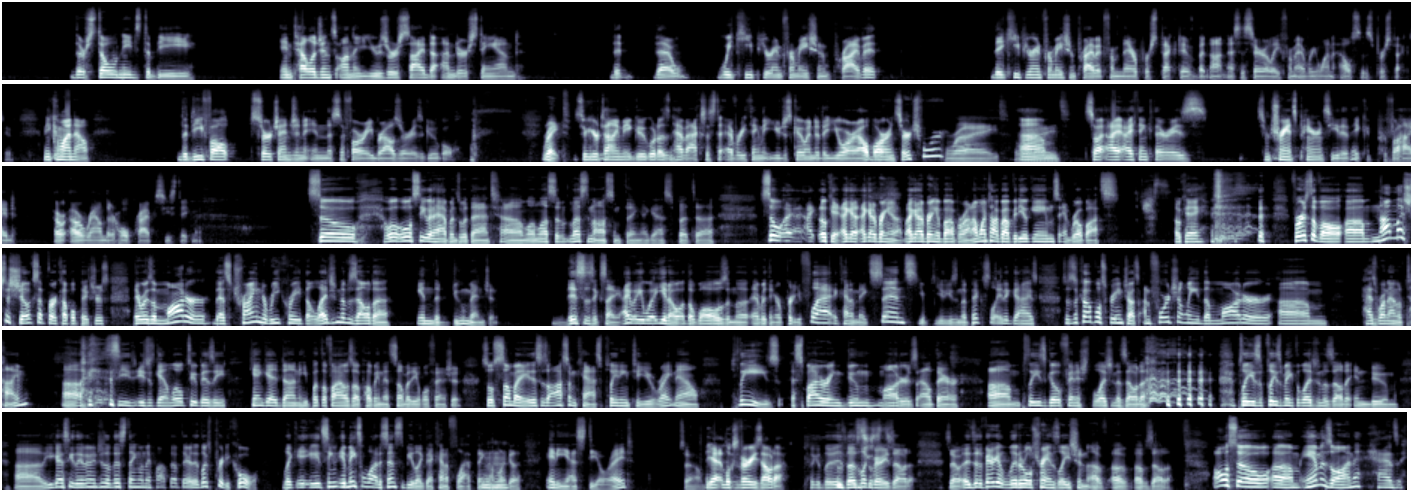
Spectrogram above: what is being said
there still needs to be intelligence on the user's side to understand that that we keep your information private. They keep your information private from their perspective, but not necessarily from everyone else's perspective. I mean, come on now. The default search engine in the Safari browser is Google. Right. So you're telling me Google doesn't have access to everything that you just go into the URL bar and search for? Right. Um, Right. So I, I think there is some transparency that they could provide ar- around their whole privacy statement. So we'll we'll see what happens with that. Um, unless less an awesome thing, I guess. But uh, so I, I okay, I got I got to bring it up. I got to bring it up around. I want to talk about video games and robots. Yes. Okay. First of all, um, not much to show except for a couple pictures. There was a modder that's trying to recreate the Legend of Zelda in the Doom engine. This is exciting. I, you know, the walls and the everything are pretty flat. It kind of makes sense. You're, you're using the pixelated guys. So there's a couple screenshots. Unfortunately, the modder um, has run out of time. Uh, he- he's just getting a little too busy. Can't get it done. He put the files up, hoping that somebody will finish it. So somebody, this is awesome cast pleading to you right now. Please, aspiring Doom modders out there, um, please go finish the Legend of Zelda. please, please make the Legend of Zelda in Doom. Uh, you guys see the images of this thing when they popped up there? It looks pretty cool. Like it, it seems, it makes a lot of sense to be like that kind of flat thing on Mhm. like a NES deal, right? So Yeah, it looks very Zelda. It does look very Zelda. So it's a very literal translation of, of, of Zelda. Also, um, Amazon has.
